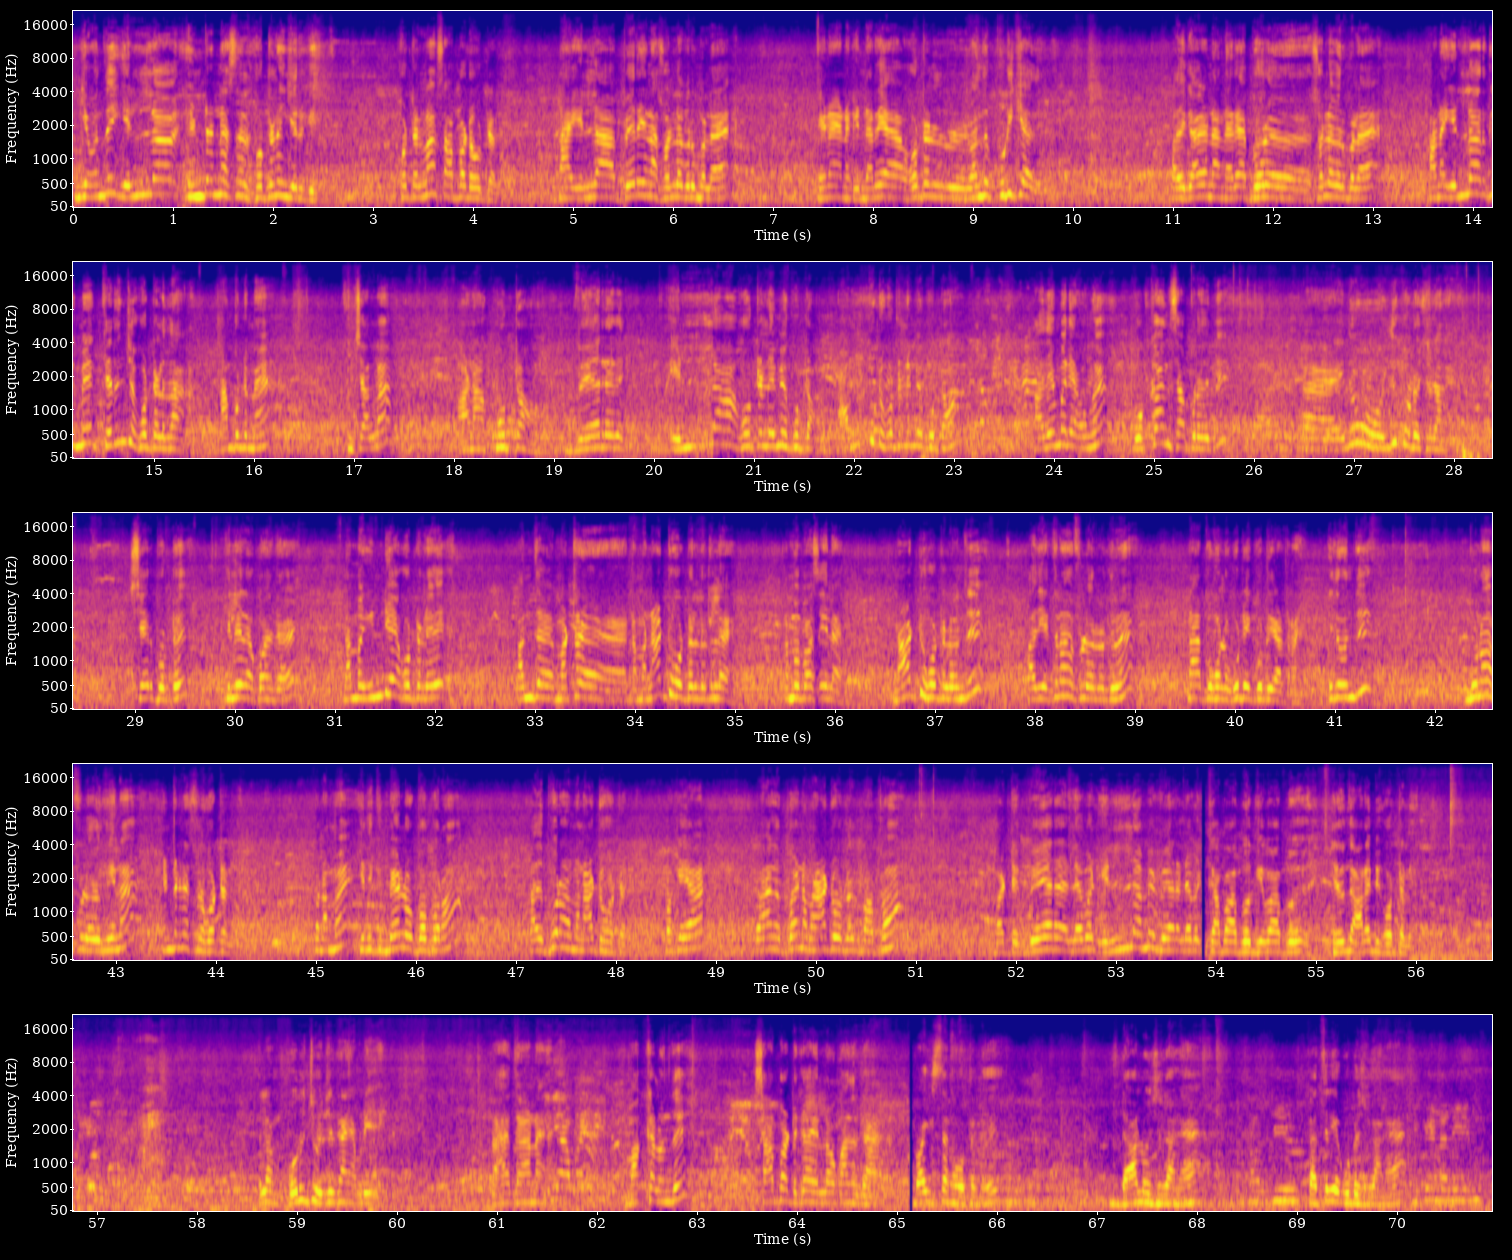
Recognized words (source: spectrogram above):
இங்கே வந்து எல்லா இன்டர்நேஷ்னல் ஹோட்டலும் இங்கே இருக்குது ஹோட்டல்னால் சாப்பாடு ஹோட்டல் நான் எல்லா பேரையும் நான் சொல்ல விரும்பலை. ஏன்னா எனக்கு நிறையா ஹோட்டல் வந்து பிடிக்காது. அதுக்காக நான் நிறையா பேர் சொல்ல விரும்பலை. ஆனால் எல்லாருக்குமே தெரிஞ்ச ஹோட்டல் தான். அம்புட்டுமே இன்ஷால்லா ஆனால் கூட்டம் வேறு எல்லா ஹோட்டல்லையுமே கூட்டம். அம்புட்டு ஹோட்டல்லையுமே கூட்டம். அதே மாதிரி அவங்க உட்காந்து சாப்பிட்றதுக்கு இதுவும் இது போட்டு வச்சுருக்காங்க. சேர் போட்டு கிளியில் உட்காந்துருக்காங்க. நம்ம இந்தியா ஹோட்டலு அந்த மற்ற நம்ம நாட்டு ஹோட்டல் இருக்குல்ல நம்ம பாசையில். நாட்டு ஹோட்டல் வந்து அது எத்தனாவது ஃப்ளோர் இருக்குதுன்னு நான் இப்போ உங்களை கூட்டி கூட்டி ஆட்டுறேன் இது வந்து மூணாவது ஃப்ளோர் இருந்தீங்கன்னா இன்டர்நேஷ்னல் ஹோட்டல் இப்போ நம்ம இதுக்கு மேலே போகிறோம் அது பூரா நம்ம நாட்டு ஹோட்டல். ஓகேயா வாங்க போய் நம்ம நாட்டு ஹோட்டல் பார்ப்போம். பட் வேறு லெவல் எல்லாமே வேறு லெவல் கபாபு கிபாபு இது வந்து அரபி ஹோட்டல் எல்லாம் பொறிச்சு வச்சுருக்காங்க அப்படியே. ரகத்தான மக்கள் வந்து சாப்பாட்டுக்காக எல்லாம் உட்காந்துருக்காங்க பாகிஸ்தான் ஹோட்டலு டால் வச்சுருக்காங்க. கத்திரிக்காய் கூட்டு வச்சுருக்காங்க.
